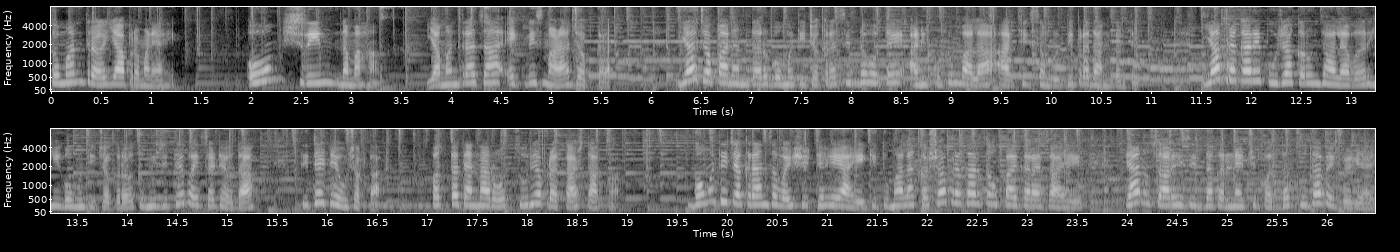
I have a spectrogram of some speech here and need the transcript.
तो मंत्र याप्रमाणे आहे. ओम श्रीम नमहा या मंत्राचा एकवीस माळा जप करा. या जपानंतर गोमती चक्र सिद्ध होते आणि कुटुंबाला आर्थिक समृद्धी प्रदान करते. या प्रकारे पूजा करून झाल्यावर ही गोमती चक्र तुम्ही जिथे पैसे ठेवता तिथे ठेवू शकता. फक्त त्यांना रोज सूर्यप्रकाश दाखवा. गोमती चक्रांचं वैशिष्ट्य हे आहे की तुम्हाला कशा प्रकारचा उपाय करायचा आहे त्यानुसार हे सिद्ध करण्याची पद्धत सुद्धा वेगवेगळी आहे.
